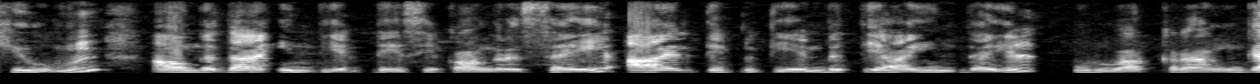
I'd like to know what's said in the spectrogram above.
ஹியூம். அவங்க தான் இந்திய தேசிய காங்கிரஸை ஆயிரத்தி எட்நூத்தி எண்பத்தி ஐந்தில் உருவாக்குறாங்க.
